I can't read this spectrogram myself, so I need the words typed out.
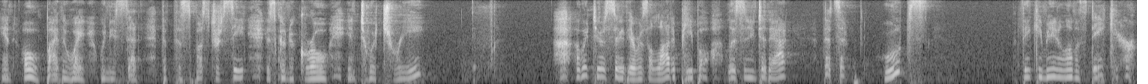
and oh, by the way, when he said that this mustard seed is going to grow into a tree, I would dare say there was a lot of people listening to that that said, oops, I think he made a little mistake here.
